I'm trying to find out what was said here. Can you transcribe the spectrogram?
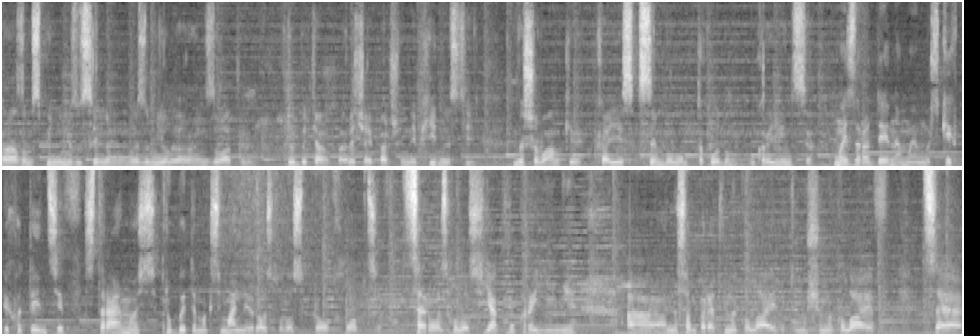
Разом з спільними зусиллями ми зуміли організувати придбаття речей першої необхідності, вишиванки, яка є символом та кодом українця. Ми з родинами морських піхотинців стараємось робити максимальний розголос про хлопців. Це розголос як в Україні, а насамперед в Миколаєві, тому що Миколаїв це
